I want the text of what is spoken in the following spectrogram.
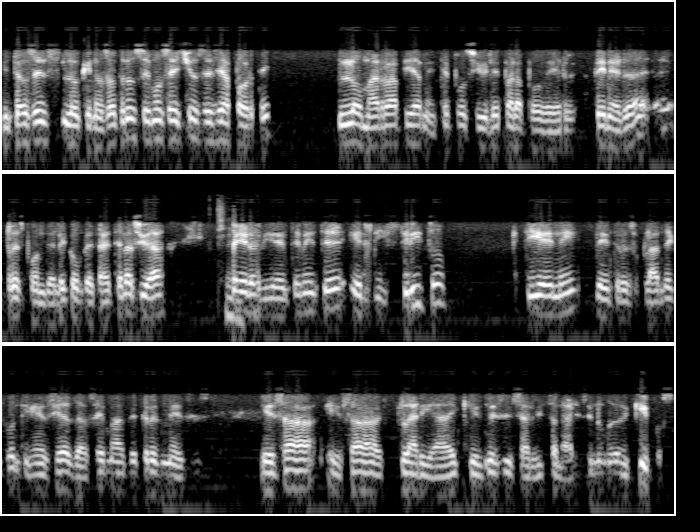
Entonces, lo que nosotros hemos hecho es ese aporte lo más rápidamente posible para poder tener eh, responderle completamente a la ciudad, pero evidentemente el distrito tiene dentro de su plan de contingencia desde hace más de tres meses esa esa claridad de que es necesario instalar ese número de equipos.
